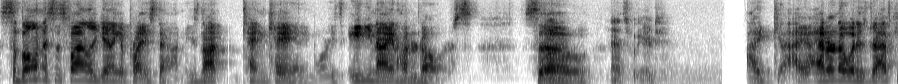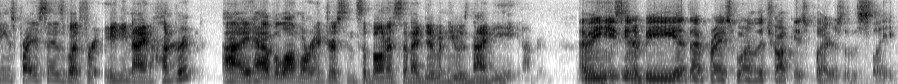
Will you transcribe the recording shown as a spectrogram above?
Sabonis is finally getting a price down. He's not 10K anymore, he's $8,900. So. That's weird. I, I I don't know what his DraftKings price is, but for eighty nine hundred, I have a lot more interest in Sabonis than I did when he was ninety eight hundred. I mean, he's going to be at that price one of the chalkiest players of the slate.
